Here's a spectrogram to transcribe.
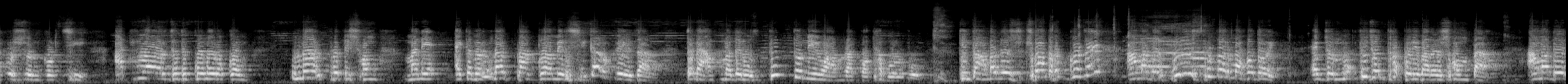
আকর্ষণ করছি। আপনারা যদি কোন রকম উনার প্রতি মানে একেবারে উনার পাগলামের শিকার হয়ে যান, তবে আপনাদের অস্তিত্ব নিয়েও আমরা কথা বলব। কিন্তু আমাদের সৌভাগ্য যে আমাদের পুলিশ সুপার মহোদয় একজন মুক্তিযোদ্ধা পরিবারের সন্তান। আমাদের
